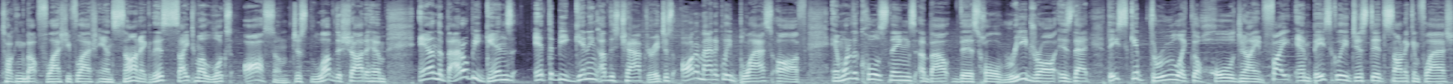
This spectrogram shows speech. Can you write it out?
talking about Flashy Flash and Sonic. This Saitama looks awesome. Just love the shot of him. And the battle begins at the beginning of this chapter, it just automatically blasts off. And one of the coolest things about this whole redraw is that they skipped through like the whole giant fight and basically just did Sonic and Flash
